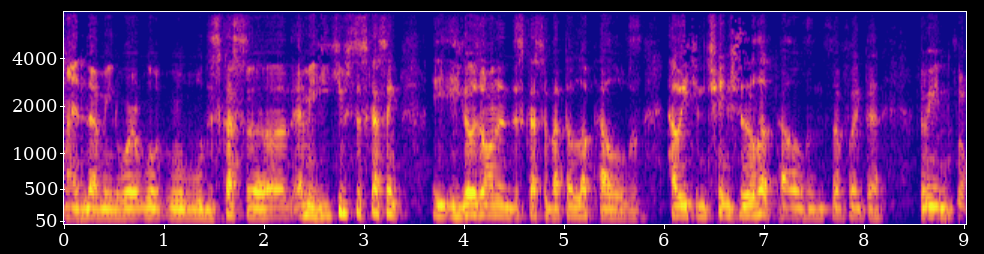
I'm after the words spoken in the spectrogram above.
and I mean we're, we'll we'll discuss. Uh, I mean he keeps discussing. He, he goes on and discuss about the lapels, how he can change the lapels and stuff like that. I mean, So-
